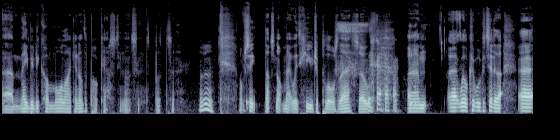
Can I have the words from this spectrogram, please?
Uh, maybe become more like another podcast in that sense, but. Uh, I don't know. Obviously, that's not met with huge applause there. So, um, uh, we'll we'll consider that. Uh,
